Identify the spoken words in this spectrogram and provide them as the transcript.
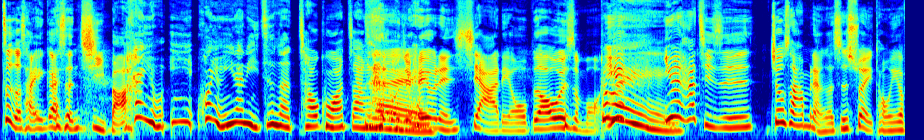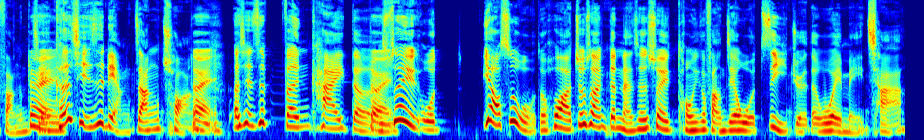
这个才应该生气吧？看泳衣换泳衣那里真的超夸张的，我觉得有点下流，我不知道为什么。对，因为因为他其实就算他们两个是睡同一个房间，可是其实是两张床，对，而且是分开的，对，所以我要是我的话，就算跟男生睡同一个房间，我自己觉得我也没差。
